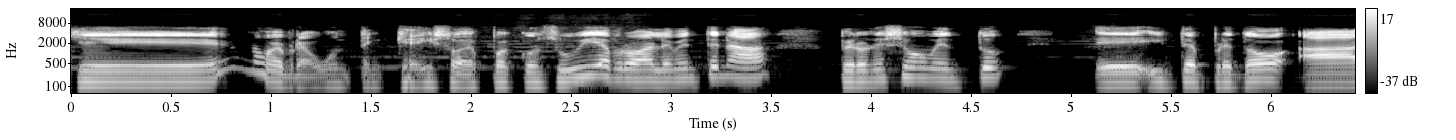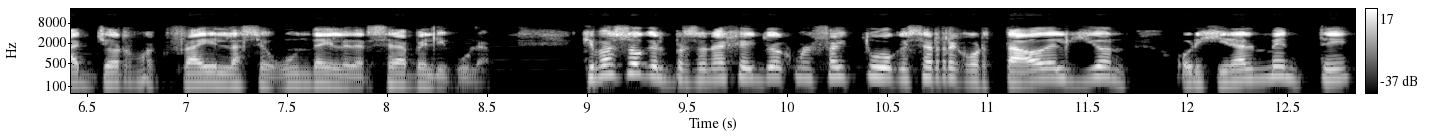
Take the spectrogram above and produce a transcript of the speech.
que no me pregunten qué hizo después con su vida, probablemente nada, pero en ese momento eh, interpretó a George McFly en la segunda y la tercera película. ¿Qué pasó? Que el personaje de George McFly tuvo que ser recortado del guion. Originalmente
